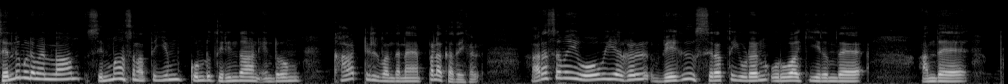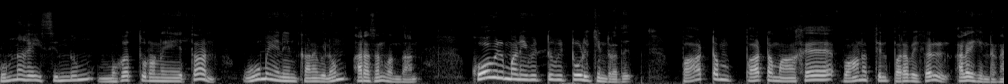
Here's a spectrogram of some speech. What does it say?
செல்லுமிடமெல்லாம் சிம்மாசனத்தையும் கொண்டு திரிந்தான் என்றும் காற்றில் வந்தன பல கதைகள். அரசவை ஓவியர்கள் வெகு சிரத்தையுடன் உருவாக்கியிருந்த அந்த புன்னகை சிந்தும் முகத்துடனேதான் ஊமையனின் கனவிலும் அரசன் வந்தான். கோவில் மணி விட்டு விட்டொழிக்கின்றது. பாட்டம் பாட்டமாக வானத்தில் பறவைகள் அலைகின்றன.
